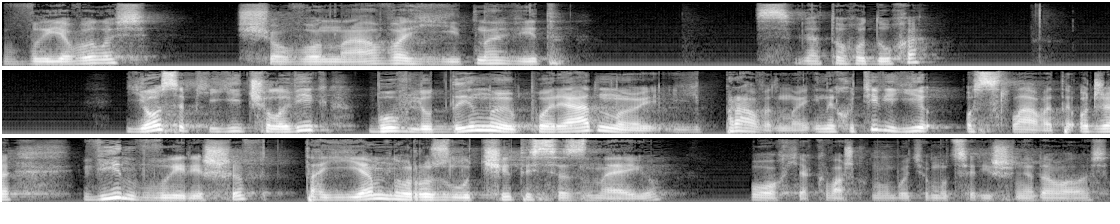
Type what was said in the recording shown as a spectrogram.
виявилось, що вона вагітна від Святого Духа. Йосип, її чоловік, був людиною порядною і праведною і не хотів її ославити. Отже, він вирішив таємно розлучитися з нею. Ох, як важко, мабуть, йому це рішення давалося.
